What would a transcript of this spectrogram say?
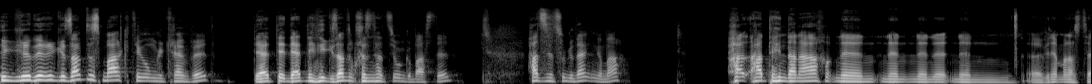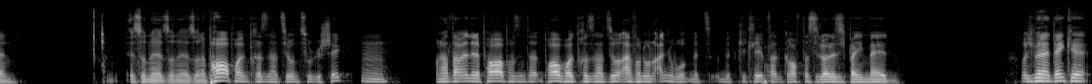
den, den, deren gesamtes Marketing umgekrempelt. Der, hat- der, der hat denen die gesamte Präsentation gebastelt, hat sich dazu Gedanken gemacht, hat, hat denen danach einen, einen, einen, einen äh, wie nennt man das denn? So eine, so eine, so eine PowerPoint-Präsentation zugeschickt und hat am Ende der PowerPoint-Präsentation einfach nur ein Angebot mit, mitgeklebt, hat gehofft, dass die Leute sich bei ihm melden. Und ich mir dann denke,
